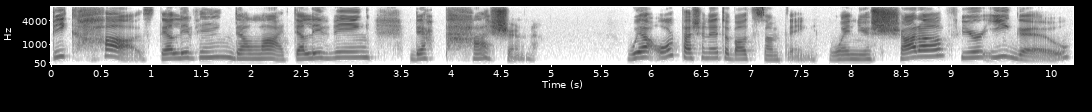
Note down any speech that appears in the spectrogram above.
because they're living their life, they're living their passion we are all passionate about something. When you shut off your ego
